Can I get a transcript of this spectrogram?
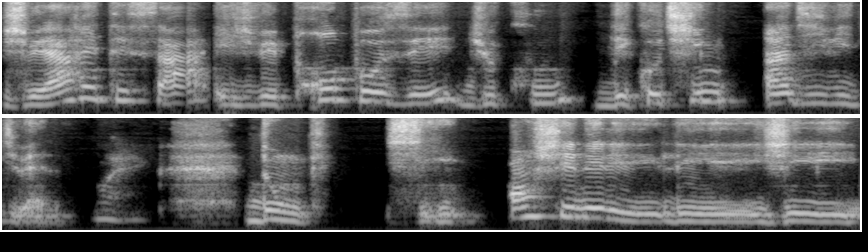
Je vais arrêter ça et je vais proposer du coup des coachings individuels. Donc, j'ai enchaîné les, les j'ai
